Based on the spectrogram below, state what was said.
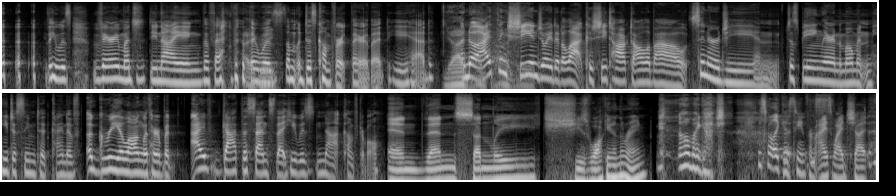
he was very much denying the fact that I there agree. was some discomfort there that he had. Yeah, I- Uh, no, I- I, think I she enjoyed it a lot because she talked all about synergy and just being there in the moment, and he just seemed to kind of agree along with her, but. I've got the sense that he was not comfortable. And then suddenly she's walking in the rain. Oh my gosh. This felt like a scene from Eyes Wide Shut.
